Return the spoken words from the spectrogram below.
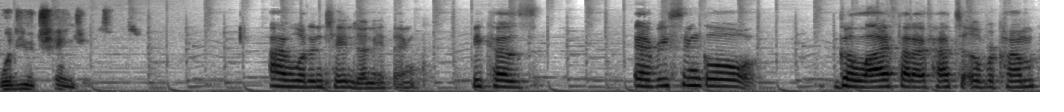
would you change it? I wouldn't change anything because every single Goliath that I've had to overcome,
